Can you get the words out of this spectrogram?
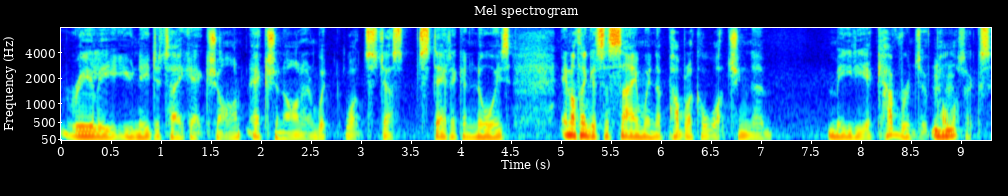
really you need to take action on, action on, and what's just static and noise. And I think it's the same when the public are watching the media coverage of mm-hmm. politics.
